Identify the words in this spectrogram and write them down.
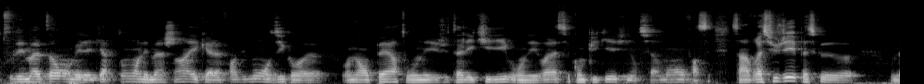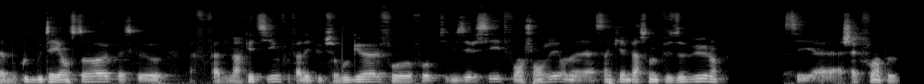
Tous les matins, on met les cartons, les machins, et qu'à la fin du mois, on se dit qu'on est en perte on est juste à l'équilibre, on est voilà, c'est compliqué financièrement. Enfin, c'est un vrai sujet parce que on a beaucoup de bouteilles en stock, parce que bah, faut faire du marketing, faut faire des pubs sur Google, faut, faut optimiser le site, faut en changer. On a la cinquième version de plus de bulles c'est euh, à chaque fois un peu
